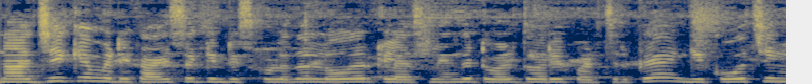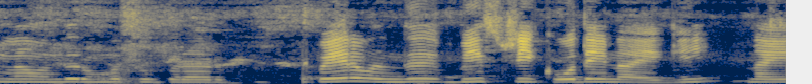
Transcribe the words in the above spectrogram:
நான் ஜிகே மெட்ரிக் ஹையர் செகண்டரி ஸ்கூலில் தான் லோவர் கிளாஸ்லேருந்து டுவெல்த் வரை படிச்சிருக்கேன். இங்கே கோச்சிங்லாம் வந்து ரொம்ப சூப்பராக இருக்கும் பேர் வந்து பி ஸ்ரீ கோதை நாயகி நான்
